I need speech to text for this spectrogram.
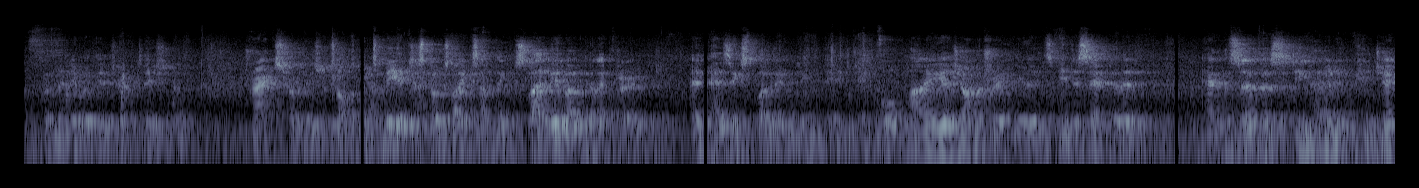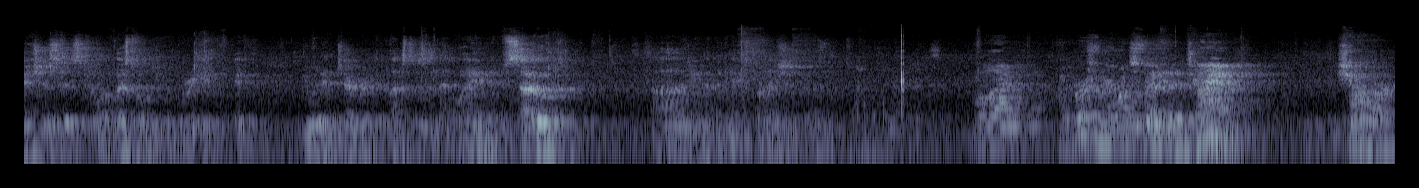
familiar with the interpretation of tracks from these results, but to me it just looks like something slightly above the electrode ha- has exploded in, in, in four pi geometry and in- intercepted it at the surface. Do you have any conjectures as to, well, first of all, do you agree if, if you would interpret the clusters in that way? And if so, uh, do you have any explanation for that? Well, I, I personally once studied a giant shower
